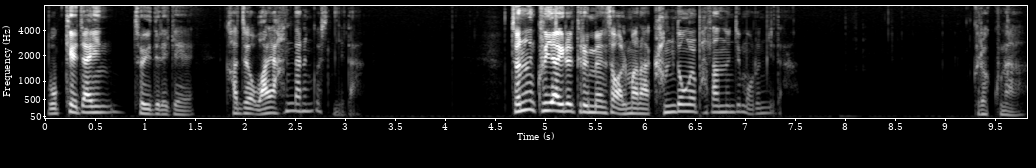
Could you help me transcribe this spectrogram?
목회자인 저희들에게 가져와야 한다는 것입니다. 저는 그 이야기를 들으면서 얼마나 감동을 받았는지 모릅니다. 그렇구나.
